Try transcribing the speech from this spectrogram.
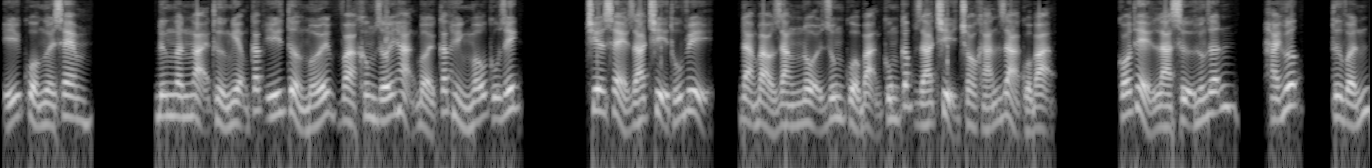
Ý của người xem. Đừng ngần ngại thử nghiệm các ý tưởng mới và không giới hạn bởi các hình mẫu cũ dích. Chia sẻ giá trị thú vị, đảm bảo rằng nội dung của bạn cung cấp giá trị cho khán giả của bạn. Có thể là sự hướng dẫn, hài hước, tư vấn,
